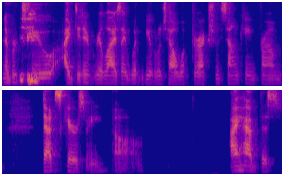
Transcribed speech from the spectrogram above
Number two, I didn't realize I wouldn't be able to tell what direction sound came from. That scares me. Um, I have this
